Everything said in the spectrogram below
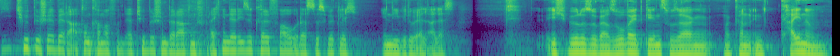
die typische Beratung? Kann man von der typischen Beratung sprechen in der Risiko-LV oder ist das wirklich individuell alles? Ich würde sogar so weit gehen zu sagen, man kann in keinem äh,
